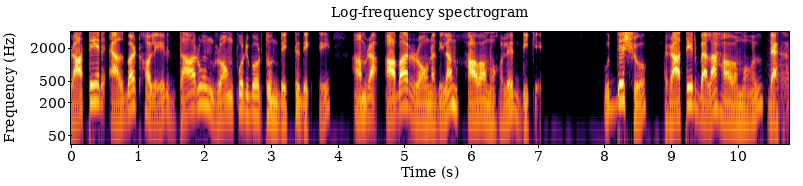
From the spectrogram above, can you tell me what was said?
রাতের অ্যালবার্ট হলের দারুণ রং পরিবর্তন দেখতে দেখতে আমরা আবার রওনা দিলাম হাওয়া মহলের দিকে। উদ্দেশ্য, রাতের বেলা হাওয়া মহল দেখা।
